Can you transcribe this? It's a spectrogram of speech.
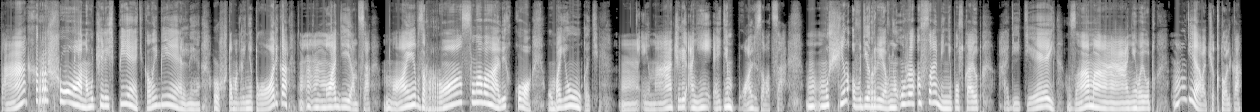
так хорошо научились петь колыбельные, что могли не только младенца, но и взрослого легко убаюкать. И начали они этим пользоваться. Мужчин в деревню уже сами не пускают, а детей заманивают. Девочек только.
